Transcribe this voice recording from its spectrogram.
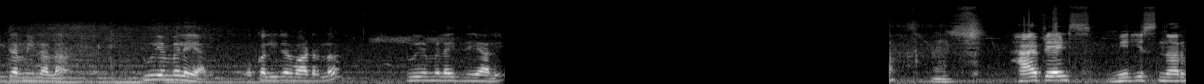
లీటర్ నీళ్ళల్లో టూ ఎంఎల్ వేయాలి. ఒక్క లీటర్ వాటర్లో టూ ఎంఎల్ అయితే వేయాలి హాయ్ ఫ్రెండ్స్ మీరు చూస్తున్నారు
